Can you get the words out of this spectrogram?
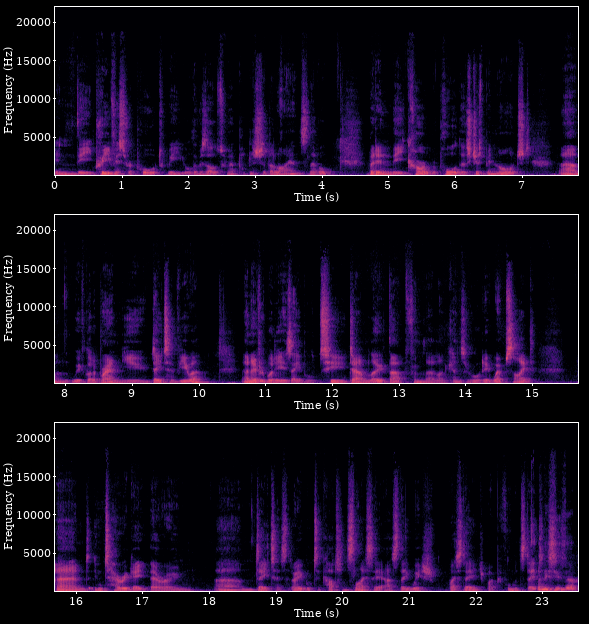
in the previous report, we all the results were published at alliance level, but in the current report that's just been launched, um, we've got a brand new data viewer, and everybody is able to download that from the lung cancer audit website and interrogate their own um, data. So they're able to cut and slice it as they wish by stage, by performance data. And this is a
